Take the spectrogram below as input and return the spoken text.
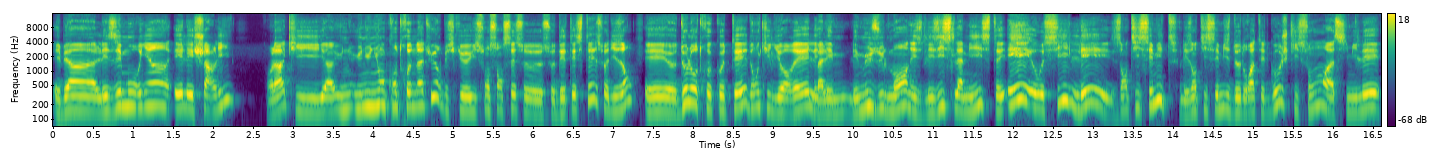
eh bien, les Émouriens et les Charlie, voilà, qui a une, union contre nature, puisqu'ils sont censés se, détester, soi-disant. Et euh, de l'autre côté, donc, il y aurait les, bah, musulmans, les, islamistes, et aussi les antisémites, les antisémites de droite et de gauche, qui sont assimilés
